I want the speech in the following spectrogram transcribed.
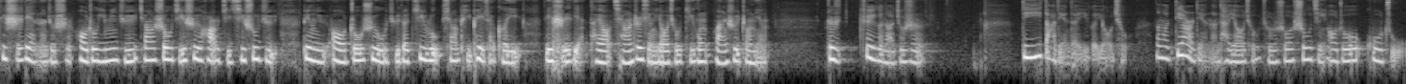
第十点呢，就是澳洲移民局将收集税号及其数据，并与澳洲税务局的记录相匹配才可以。第十点，他要强制性要求提供完税证明。这是这个呢，就是第一大点的一个要求。那么第二点呢，他要求就是说收紧澳洲雇主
